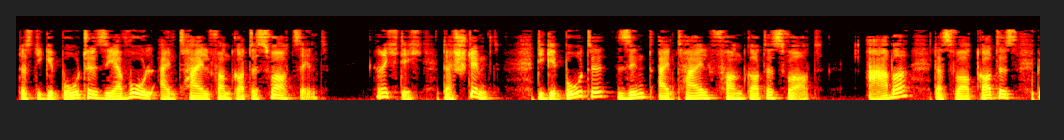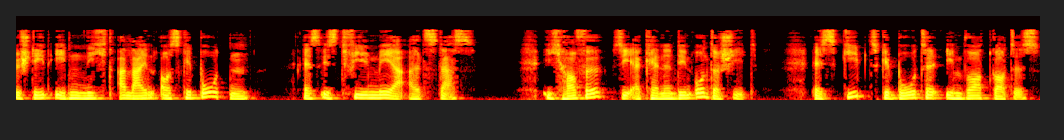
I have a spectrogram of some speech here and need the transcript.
dass die Gebote sehr wohl ein Teil von Gottes Wort sind. Richtig, das stimmt. Die Gebote sind ein Teil von Gottes Wort. Aber das Wort Gottes besteht eben nicht allein aus Geboten. Es ist viel mehr als das. Ich hoffe, Sie erkennen den Unterschied. Es gibt Gebote im Wort Gottes,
